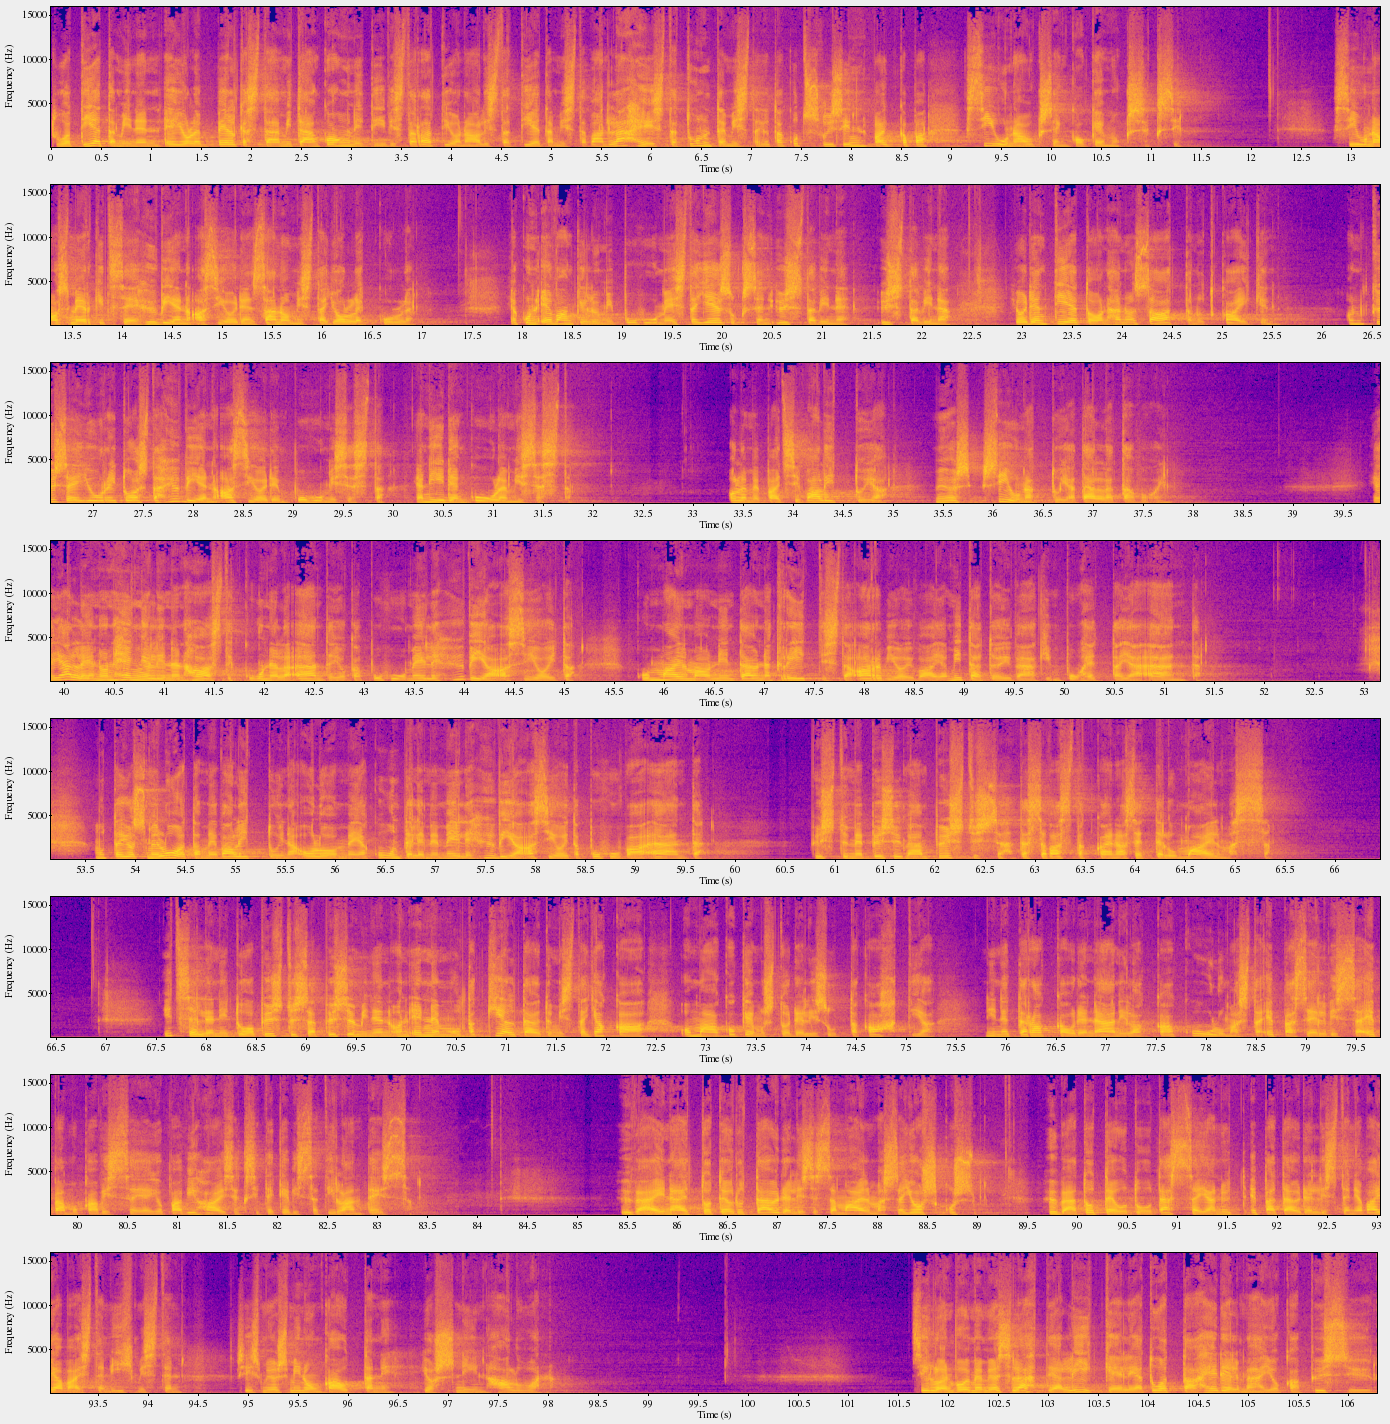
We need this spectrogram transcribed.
Tuo tietäminen ei ole pelkästään mitään kognitiivista, rationaalista tietämistä, vaan läheistä tuntemista, jota kutsuisin vaikkapa siunauksen kokemukseksi. Siunaus merkitsee hyvien asioiden sanomista jollekulle. Ja kun evankeliumi puhuu meistä Jeesuksen ystävinä, ystävinä, joiden tietoon hän on saattanut kaiken, on kyse juuri tuosta hyvien asioiden puhumisesta ja niiden kuulemisesta. Olemme paitsi valittuja, myös siunattuja tällä tavoin. Ja jälleen on hengellinen haaste kuunnella ääntä, joka puhuu meille hyviä asioita, kun maailma on niin täynnä kriittistä, arvioivaa ja mitätöivääkin puhetta ja ääntä. Mutta jos me luotamme valittuina olomme ja kuuntelemme meille hyviä asioita puhuvaa ääntä, pystymme pysymään pystyssä tässä vastakkainasettelun maailmassa. Itselleni tuo pystyssä pysyminen on ennen muuta kieltäytymistä jakaa omaa kokemustodellisuutta kahtia niin, että rakkauden ääni lakkaa kuulumasta epäselvissä, epämukavissa ja jopa vihaiseksi tekevissä tilanteissa. Hyvä ei näe toteudu täydellisessä maailmassa joskus. Hyvä toteutuu tässä ja nyt epätäydellisten ja vajavaisten ihmisten, siis myös minun kauttani, jos niin haluan. Silloin voimme myös lähteä liikkeelle ja tuottaa hedelmää, joka pysyy.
